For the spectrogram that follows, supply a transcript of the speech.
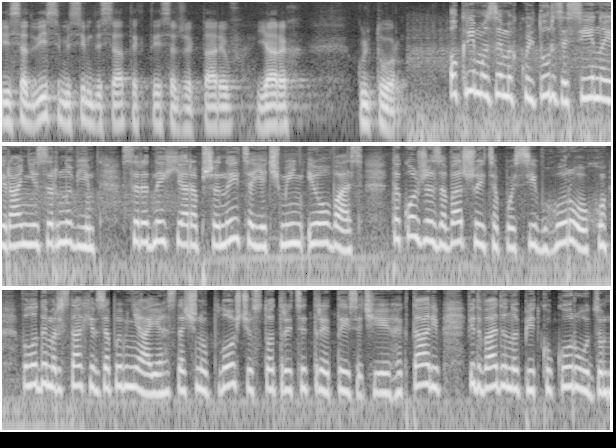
58,7 тисяч гектарів ярих культур. Окрім озимих культур, засіяно і ранні зернові. Серед них яра пшениця, ячмінь і овес. Також вже завершується посів гороху. Володимир Стахів запевняє, значну площу 133 тисячі гектарів відведено під кукурудзу.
